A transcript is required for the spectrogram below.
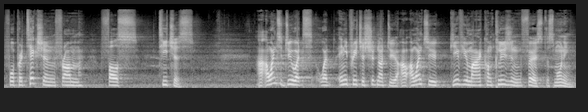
for protection from false teachers. I want to do what, what any preacher should not do. I, I want to give you my conclusion first this morning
